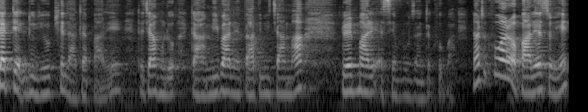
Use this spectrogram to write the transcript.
တတ်တဲ့လူမျိုးဖြစ်လာတတ်ပါတယ်။ဒါကြောင့်မလို့ဒါမိဘနဲ့သားသမီးကြားမှာလွဲမှားတဲ့အစဉ်ပုံစံတစ်ခုပါ။နောက်တစ်ခုကတော့ဘာလဲဆိုရင်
